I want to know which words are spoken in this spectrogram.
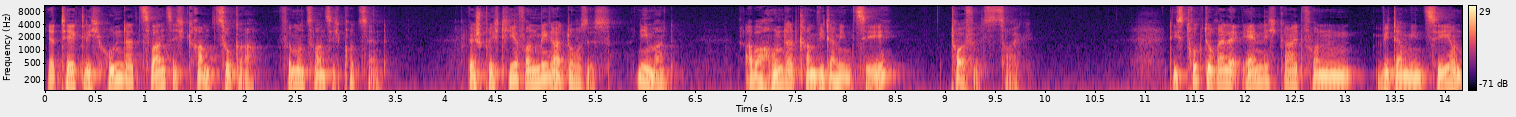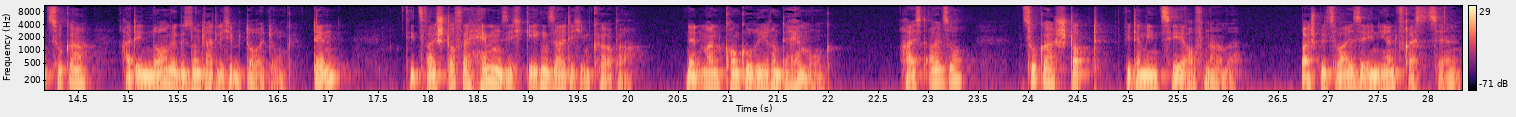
ja täglich 120 Gramm Zucker, 25 Prozent. Wer spricht hier von Megadosis? Niemand. Aber 100 Gramm Vitamin C? Teufelszeug. Die strukturelle Ähnlichkeit von Vitamin C und Zucker hat enorme gesundheitliche Bedeutung, denn die zwei Stoffe hemmen sich gegenseitig im Körper. Nennt man konkurrierende Hemmung. Heißt also, Zucker stoppt Vitamin C-Aufnahme, beispielsweise in ihren Fresszellen,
